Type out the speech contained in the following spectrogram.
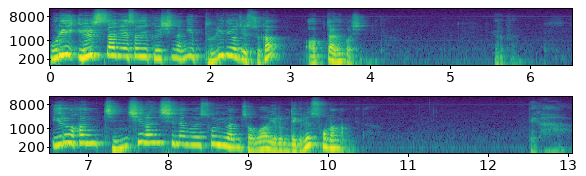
우리 일상에서의 그 신앙이 분리되어질 수가 없다는 것입니다. 여러분, 이러한 진실한 신앙을 소유한 저와 여러분 되기를 소망합니다. 내가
